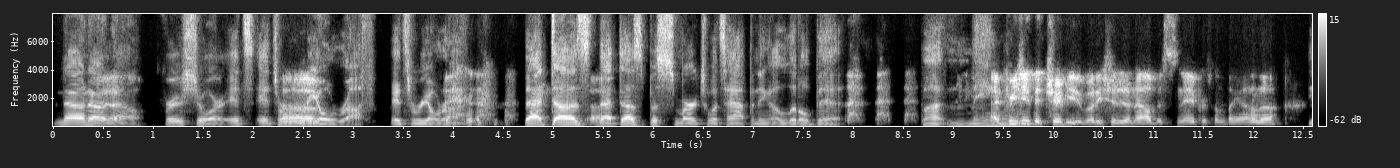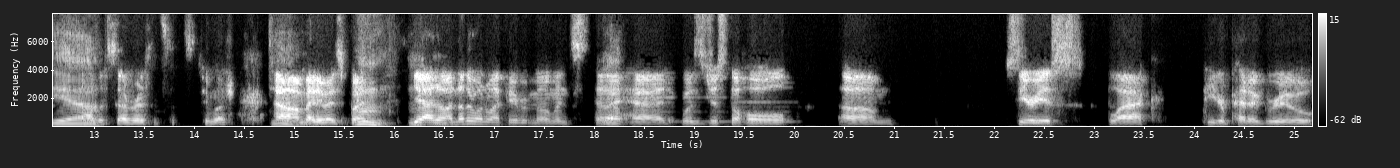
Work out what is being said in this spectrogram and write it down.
No, no, yeah. no, for sure. It's it's um, real rough. It's real rough. that does uh, that does besmirch what's happening a little bit. But man, I appreciate the tribute, but he should have done Albus Snape or something. I don't know. Yeah, Albus Severus. It's, it's too much. Um. Anyways, but mm, yeah, mm, no. Another one of my favorite moments that I had was just the whole, um, Sirius Black Peter Pettigrew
